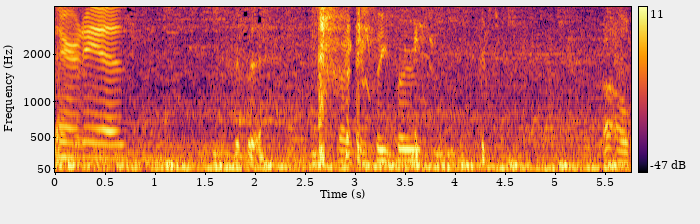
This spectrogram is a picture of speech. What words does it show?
There it is. It's a steak and seafood. Uh-oh.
